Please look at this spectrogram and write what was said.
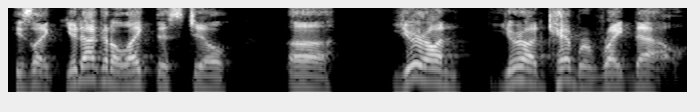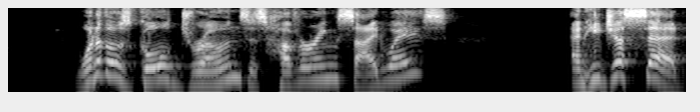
He's like, You're not gonna like this, Jill. Uh, you're on you're on camera right now. One of those gold drones is hovering sideways, and he just said,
